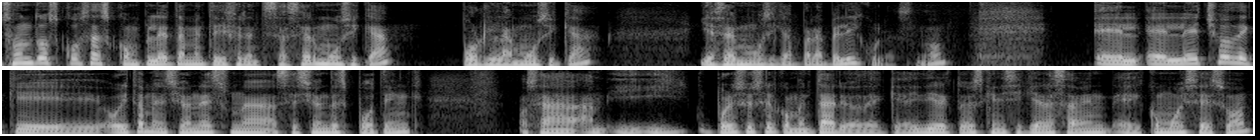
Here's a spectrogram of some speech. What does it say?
son dos cosas completamente diferentes. Hacer música por la música y hacer música para películas, ¿no? El, hecho de que ahorita menciones una sesión de spotting, o sea, y, por eso hice el comentario de que hay directores que ni siquiera saben eh, cómo es eso,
